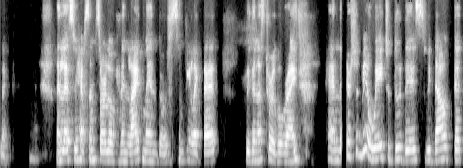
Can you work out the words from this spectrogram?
like unless we have some sort of enlightenment or something like that, we're gonna struggle, right? And there should be a way to do this without that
